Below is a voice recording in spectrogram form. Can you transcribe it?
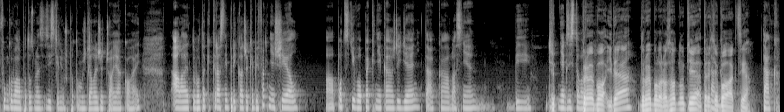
fungovalo, potom sme zistili už potom už ďalej, že čo a ako, hej. Ale to bol taký krásny príklad, že keby fakt nešiel poctivo, pekne každý deň, tak vlastne by neexistovala. Prvé bola idea, druhé bolo rozhodnutie a tretie tak. bola akcia. Tak,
